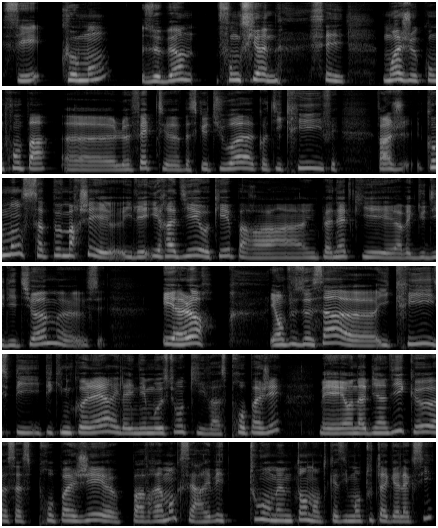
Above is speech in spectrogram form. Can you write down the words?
c'est comment The Burn fonctionne. C'est moi je comprends pas le fait que, parce que tu vois quand il crie, il fait. Comment ça peut marcher? Il est irradié, ok, par un- une planète qui est avec du dilithium. euh, c'est- et alors? Et en plus de ça, euh, il crie, il, il pique une colère, il a une émotion qui va se propager. Mais on a bien dit que ça se propageait euh, pas vraiment, que ça arrivait tout en même temps dans quasiment toute la galaxie.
